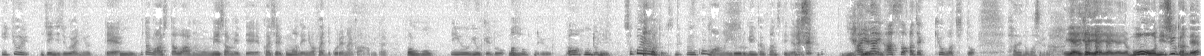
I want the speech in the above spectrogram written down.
一応前日ぐらいに言って、うん。多分明日はあの目覚めて会社行くまでには帰ってこれないからみたいな。っうんう。んて言う言うけど、あうん。そうっていうあ本当に。そこは良かったですね。向こうもあのいろいろ限界を感じてんじゃないですか。いあいない。のあそう。あじゃあ今日はちょっと羽伸ばせるな。いやいやいやいやいやいや、もう2週間で。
